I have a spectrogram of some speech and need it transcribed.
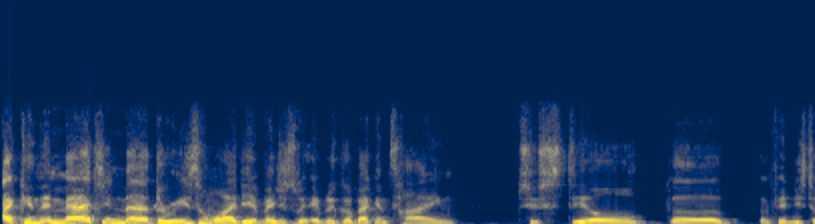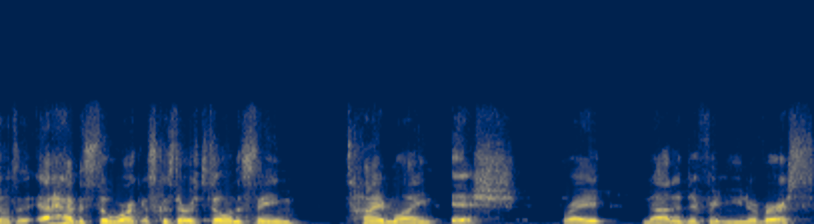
I can imagine that the reason why the Avengers were able to go back in time to steal the Infinity Stones and have it still work is because they were still in the same timeline ish, right? Not a different universe.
